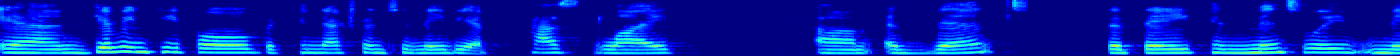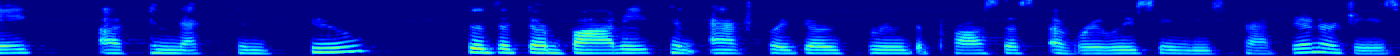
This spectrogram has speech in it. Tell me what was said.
and giving people the connection to maybe a past life um, event that they can mentally make a connection to so that their body can actually go through the process of releasing these trapped energies.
